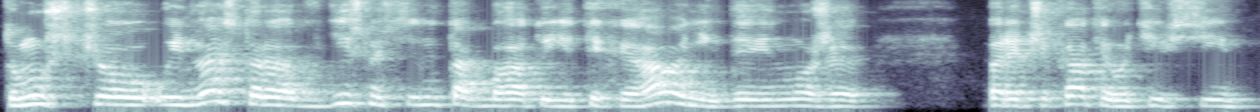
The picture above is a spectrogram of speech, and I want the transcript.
Тому що у інвестора в дійсності не так багато є тих гаванів, де він може перечекати оті всі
